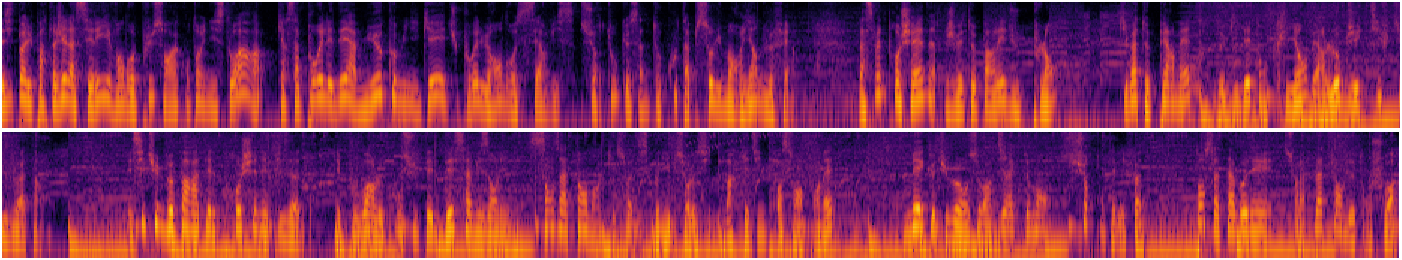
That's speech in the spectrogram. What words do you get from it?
N'hésite pas à lui partager la série Vendre plus en racontant une histoire, car ça pourrait l'aider à mieux communiquer et tu pourrais lui rendre service. Surtout que ça ne te coûte absolument rien de le faire. La semaine prochaine, je vais te parler du plan qui va te permettre de guider ton client vers l'objectif qu'il veut atteindre. Et si tu ne veux pas rater le prochain épisode et pouvoir le consulter dès sa mise en ligne sans attendre qu'il soit disponible sur le site marketing301.net, mais que tu veux recevoir directement sur ton téléphone, pense à t'abonner sur la plateforme de ton choix,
